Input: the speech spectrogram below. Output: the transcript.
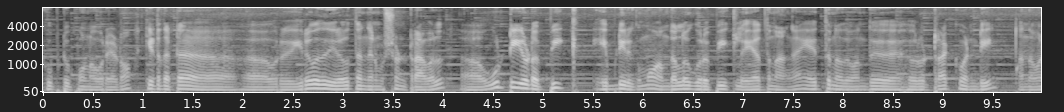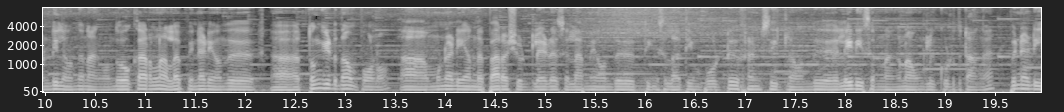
கூப்பிட்டு போன ஒரு இடம். கிட்டத்தட்ட ஒரு இருபது இருபத்தஞ்சு நிமிஷம் ட்ராவல் ஊட்டியோட பீக் எப்படி இருக்குமோ அந்த அளவுக்கு ஒரு பீக்கில் ஏற்றுனாங்க ஏற்றுனது வந்து ஒரு ட்ரக் வண்டி. அந்த வண்டியில் வந்து நாங்கள் வந்து உட்காரலாம் இல்லை. பின்னாடி வந்து தொங்கிட்டு தான் போனோம். முன்னாடி அந்த பேராஷூட் லேடர்ஸ் எல்லாமே வந்து திங்ஸ் எல்லாத்தையும் போட்டு ஃப்ரண்ட் சீட்டில் வந்து லேடிஸ் இருந்தாங்கன்னா அவங்களுக்கு கொடுத்துட்டாங்க. பின்னாடி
